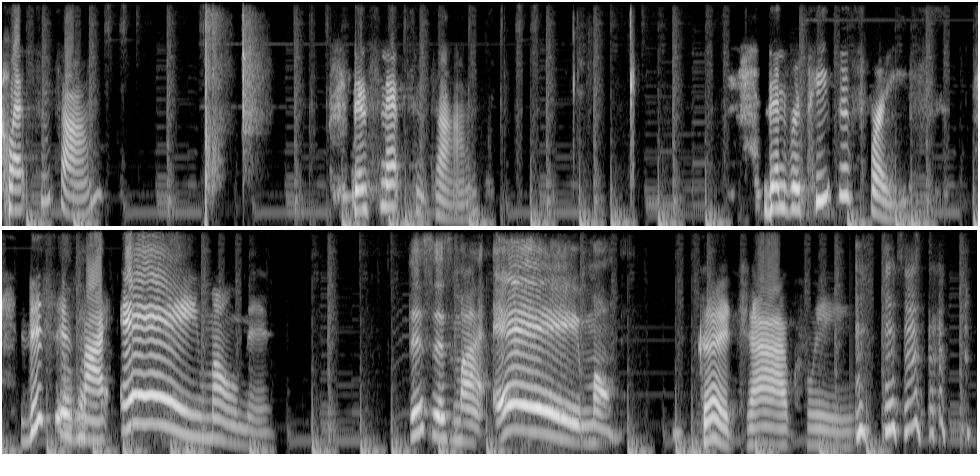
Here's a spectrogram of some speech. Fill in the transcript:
Clap two times. Then snap two times. Then repeat this phrase. This is okay. my A moment. This is my A moment. Good job, Queen.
